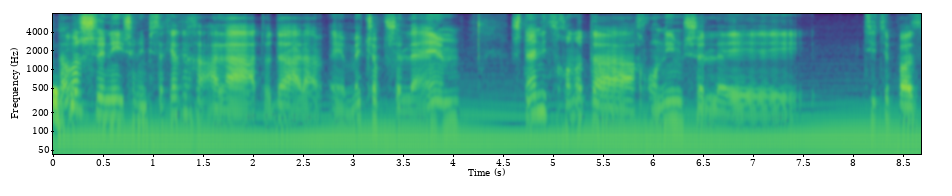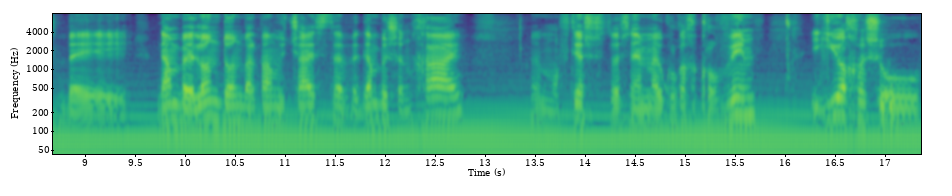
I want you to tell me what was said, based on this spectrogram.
דבר שני, שאני מסתכל ככה על ה... אתה יודע, על המצ'אפ שלהם, שני הניצחונות האחרונים של אה, ציציפס ב... גם בלונדון ב-2019 וגם בשנגחאי, מפתיע ששניהם היו כל כך קרובים, הגיעו אחרי שהוא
